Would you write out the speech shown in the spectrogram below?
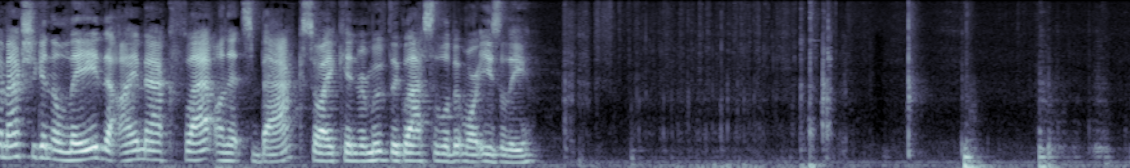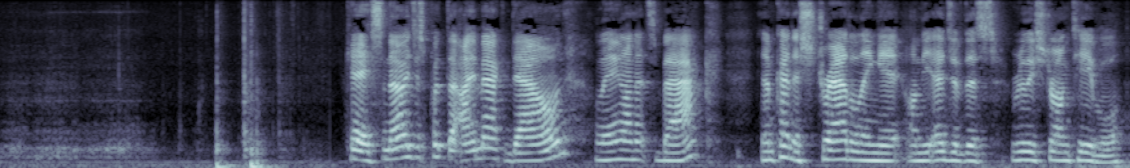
I'm actually going to lay the iMac flat on its back so I can remove the glass a little bit more easily. Okay, so now I just put the iMac down, laying on its back, and I'm kind of straddling it on the edge of this really strong table.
